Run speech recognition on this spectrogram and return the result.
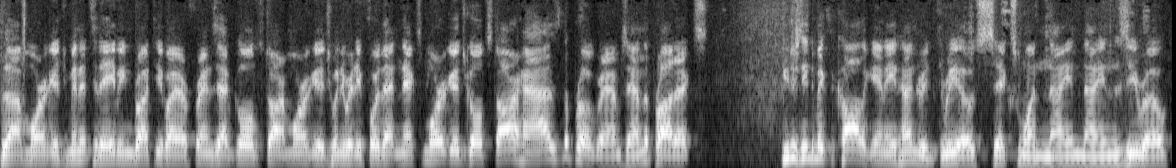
The Mortgage Minute today being brought to you by our friends at Gold Star Mortgage. When you're ready for that next mortgage, Gold Star has the programs and the products. You just need to make the call again, 800 306 1990.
